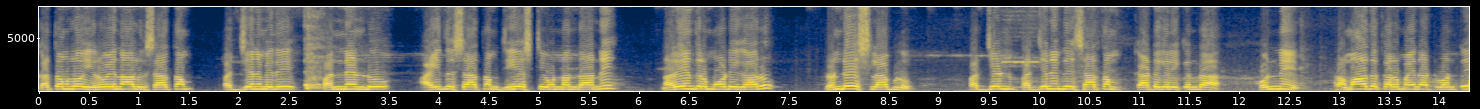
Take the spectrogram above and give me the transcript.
గతంలో ఇరవై నాలుగు శాతం పద్దెనిమిది పన్నెండు ఐదు శాతం జిఎస్టీ ఉన్న దాన్ని నరేంద్ర మోడీ గారు రెండే స్లాబ్లు పద్దెనిమిది పద్దెనిమిది శాతం కేటగిరీ కింద కొన్ని ప్రమాదకరమైనటువంటి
